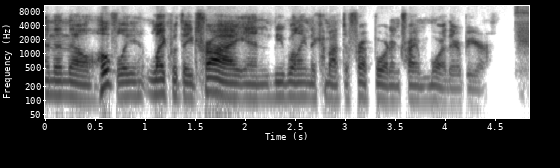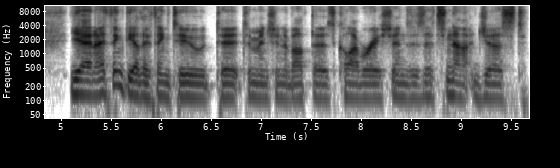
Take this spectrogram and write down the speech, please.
and then they'll hopefully like what they try and be willing to come out to fretboard and try more of their beer. Yeah, and I think the other thing too to to mention about those collaborations is it's not just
